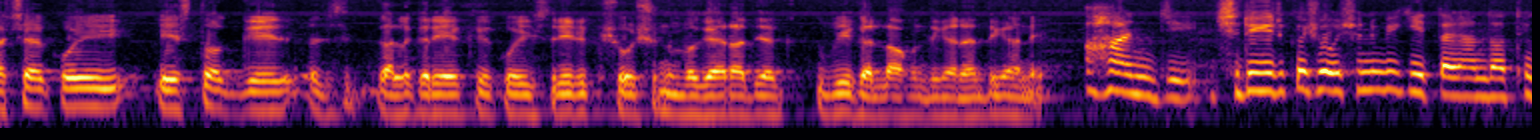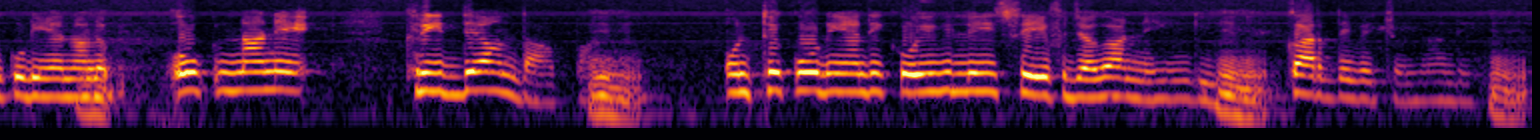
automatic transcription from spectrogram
ਅੱਛਾ ਕੋਈ ਇਸ ਤੋਂ ਅੱਗੇ ਅਸੀਂ ਗੱਲ ਕਰੀਏ ਕਿ ਕੋਈ ਸਰੀਰਕ ਸ਼ੋਸ਼ਣ ਵਗੈਰਾ ਦੀਆਂ ਵੀ ਗੱਲਾਂ ਹੁੰਦੀਆਂ ਰਹਿੰਦੀਆਂ ਨੇ? ਹਾਂਜੀ ਸਰੀਰਕ ਸ਼ੋਸ਼ਣ ਵੀ ਕੀਤਾ ਜਾਂਦਾ ਉੱਥੇ ਕੁੜੀਆਂ ਨਾਲ। ਉਹ ਉਹਨਾਂ ਨੇ ਖਰੀਦਿਆ ਹੁੰਦਾ ਆਪਾਂ। ਨੂੰ। ਉੱਥੇ ਕੁੜੀਆਂ ਦੀ ਕੋਈ ਵੀ ਲਈ ਸੇਫ ਜਗ੍ਹਾ ਨਹੀਂ ਗੀ। ਘਰ ਦੇ ਵਿੱਚ ਉਹਨਾਂ ਦੀ। ਹੂੰ।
